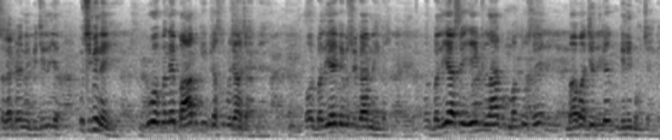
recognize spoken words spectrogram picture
सड़क है न बिजली है कुछ भी नहीं है। वो अपने बाप की विरासत को जाना चाहते हैं और बलिया के भी स्वीकार नहीं करते हैं। बलिया से एक लाख मतों से बाबा जीत के दिल्ली पहुँचेंगे।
